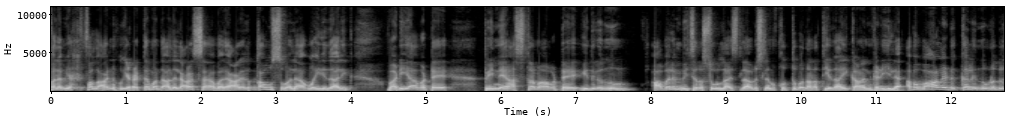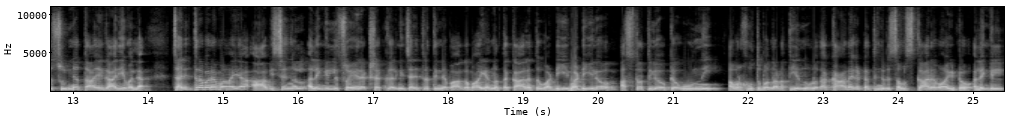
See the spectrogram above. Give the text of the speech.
ഫലം യഹ്ഫൽ അൻഹു യഅ്തമദ് അലൽ അസ വല ഖൗസ് വല ദാലിക്. വടിയാവട്ടെ പിന്നെ അസ്ത്രമാവട്ടെ ഇതിലൊന്നും അവലംബിച്ച് റസൂൽ ഇസ്ലാം വസ്ലം കുത്തുബ നടത്തിയതായി കാണാൻ കഴിയില്ല. അപ്പോൾ വാളെടുക്കൽ എന്നുള്ളതൊരു സുന്നത്തായ കാര്യമല്ല. ചരിത്രപരമായ ആവശ്യങ്ങൾ അല്ലെങ്കിൽ സ്വയരക്ഷക്ക് അല്ലെങ്കിൽ ചരിത്രത്തിന്റെ ഭാഗമായി അന്നത്തെ കാലത്ത് വടി വടിയിലോ അസ്ത്രത്തിലോ ഒക്കെ ഊന്നി അവർ ഹുത്തുബ നടത്തി എന്നുള്ളത് ആ കാലഘട്ടത്തിന്റെ ഒരു സംസ്കാരമായിട്ടോ അല്ലെങ്കിൽ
